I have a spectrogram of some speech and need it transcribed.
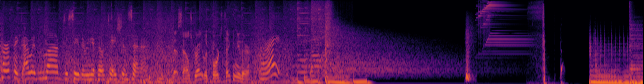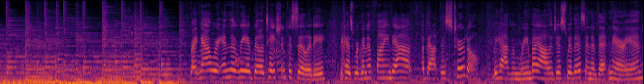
Perfect. I would love to see the rehabilitation center. That sounds great. Look forward to taking you there. All right. Right now we're in the rehabilitation facility because we're going to find out about this turtle. We have a marine biologist with us and a veterinarian,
